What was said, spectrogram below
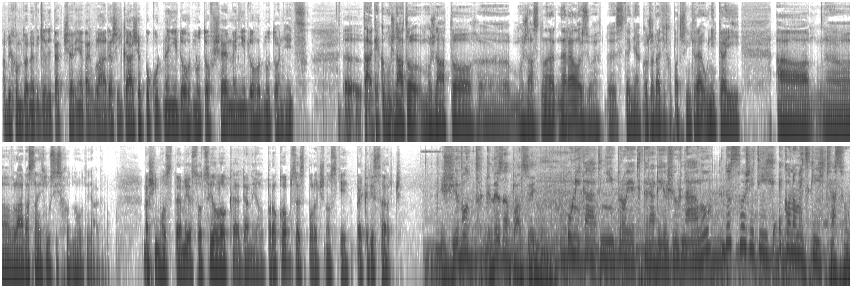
Abychom to neviděli tak černě, tak vláda říká, že pokud není dohodnuto vše, není dohodnuto nic. Eh, tak jako možná to, možná to, eh, možná se to nerealizuje. Stejně jako řada těch opatření, které unikají a vláda se na nich musí shodnout nějak. No. Naším hostem je sociolog Daniel Prokop ze společnosti Peck Research. Život k nezaplacení. Unikátní projekt radiožurnálu do složitých ekonomických časů.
